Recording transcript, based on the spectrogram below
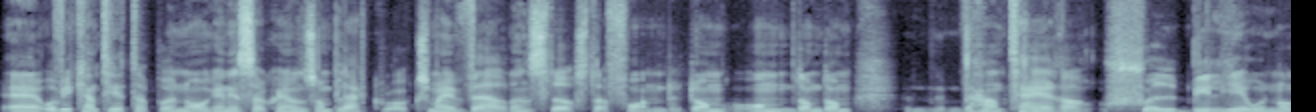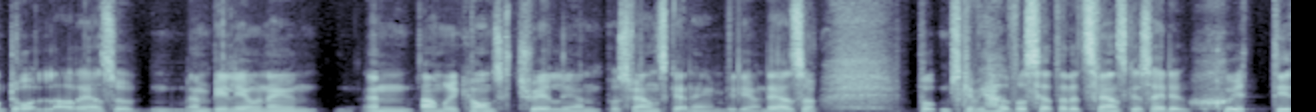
Ehm, och vi kan titta på en organisation som Blackrock som är världens största fond. De, om, de, de hanterar 7 biljoner dollar. Det är alltså, en biljon är en, en amerikansk trillion på svenska, det är en biljon. Det är alltså på, ska vi översätta det till svenska så är det 70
